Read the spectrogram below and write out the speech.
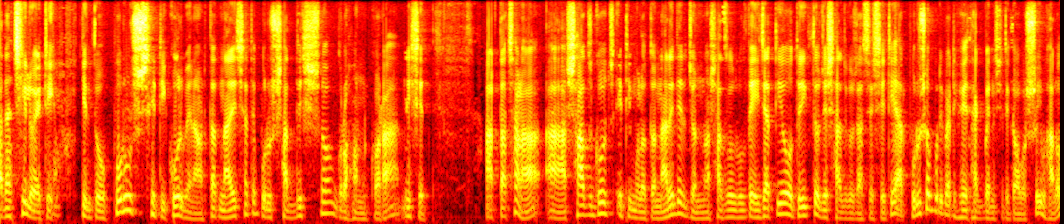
আদা ছিল এটি, কিন্তু পুরুষ সেটি করবে না। অর্থাৎ নারীর সাথে পুরুষ সাদৃশ্য গ্রহণ করা নিষেধ। আর তাছাড়া সাজগোজ এটি মূলত নারীদের জন্য, সাজগোজ বলতে এই জাতীয় অতিরিক্ত যে সাজগোজ আছে সেটি আর পুরুষও পরিপাটি হয়ে থাকবেন সেটি তো অবশ্যই ভালো।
